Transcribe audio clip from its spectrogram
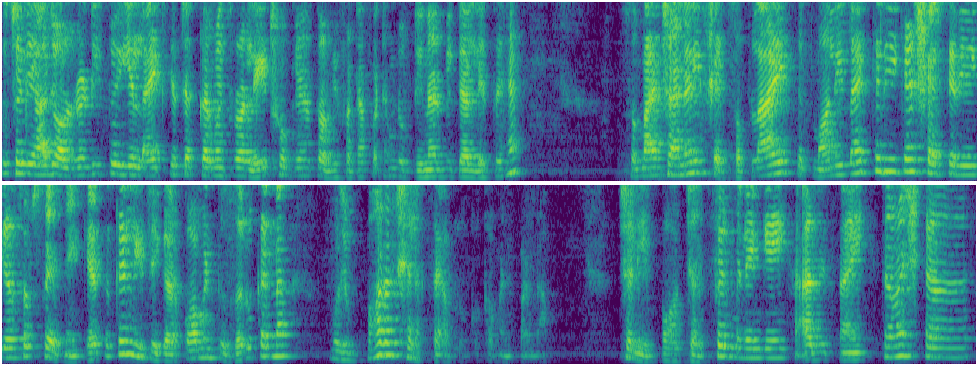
तो चलिए, आज ऑलरेडी तो ये लाइट के चक्कर में थोड़ा लेट हो गया तो अभी फटाफट हम लोग डिनर भी कर लेते हैं। So my channel shades life with Molly like करिएगा शेयर करिएगा सब्सक्राइब नहीं किया तो कर लीजिएगा और कमेंट तो ज़रूर करना। मुझे बहुत अच्छा लगता है आप लोग को कमेंट पढ़ना। चलिए, बहुत जल्द फिर मिलेंगे। आज इतना ही। नमस्कार।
